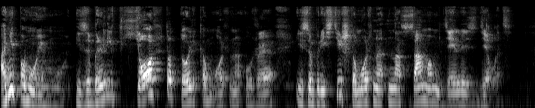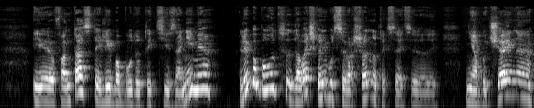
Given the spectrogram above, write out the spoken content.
Они, по-моему, изобрели все, что только можно уже изобрести, что можно на самом деле сделать. И фантасты либо будут идти за ними, либо будут давать что-нибудь совершенно, так сказать, э, необычайное.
